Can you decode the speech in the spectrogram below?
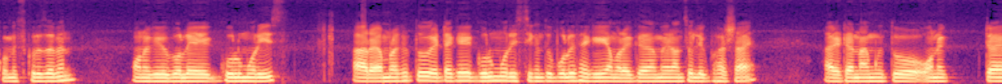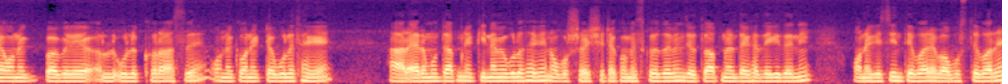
কমেন্টস করে যাবেন। অনেকে বলে গোলমরিচ, আর আমরা কিন্তু এটাকে গোলমরিচই কিন্তু বলে থাকি আমার গ্রামের আঞ্চলিক ভাষায়। আর এটার নাম কিন্তু অনেকটাই অনেকভাবে উল্লেখ করা আছে, অনেকে অনেকটা বলে থাকে। আর এর মধ্যে আপনি কী নামে বলে থাকেন অবশ্যই সেটা কমেন্টস করে যাবেন, যেহেতু আপনার দেখা দেখি জানি অনেকে চিনতে পারে বা বুঝতে পারে,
